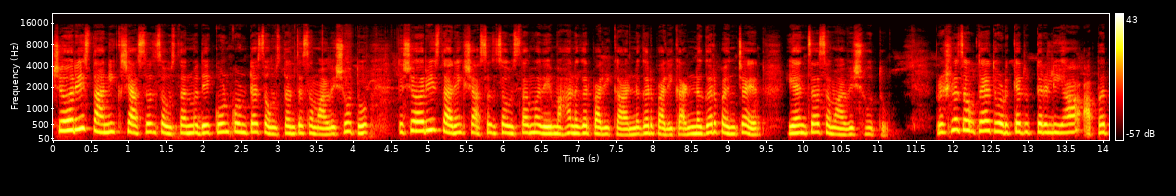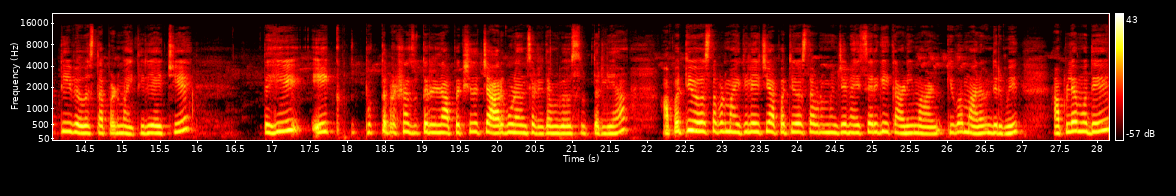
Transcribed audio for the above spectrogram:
शहरी स्थानिक शासन संस्थांमध्ये कोणकोणत्या संस्थांचा समावेश होतो? तर शहरी स्थानिक शासन संस्थांमध्ये महानगरपालिका नगरपालिका नगरपंचायत यांचा समावेश होतो. प्रश्न चौथा आहे थोडक्यात उत्तर लिहा. आपत्ती व्यवस्थापन माहिती लिहायची आहे. तर ही एक फक्त प्रश्नाचं उत्तर लिहिणं अपेक्षित चार गुणांसाठी त्यामुळे व्यवस्थित उत्तर लिहा. आपत्ती व्यवस्थापन माहिती लिहायची. आपत्ती व्यवस्थापन म्हणजे नैसर्गिक आणि मान किंवा मानवनिर्मित आपल्यामध्ये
